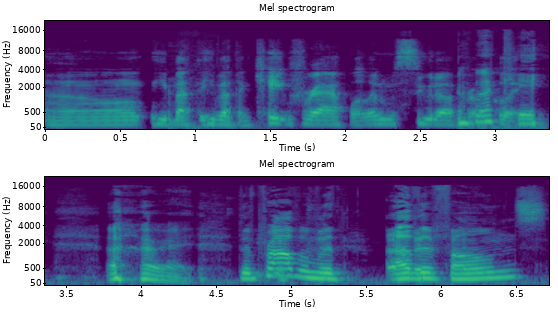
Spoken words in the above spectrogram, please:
Um, he about to he about to cape for Apple. Let him suit up real quick. All right. The problem with other phones,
